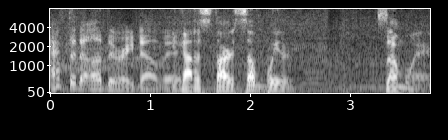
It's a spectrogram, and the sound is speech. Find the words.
after the other right now, man. You gotta start somewhere. Somewhere.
